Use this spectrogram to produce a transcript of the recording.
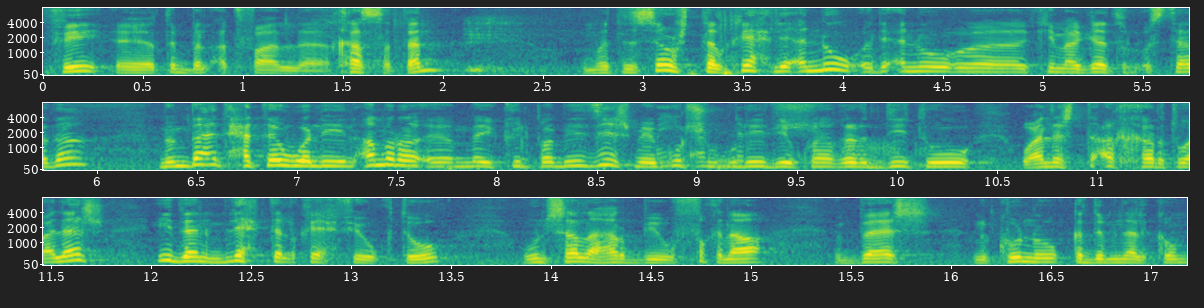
في آه، طب الأطفال خاصة. وما تنساوش التلقيح لأنه لأنه آه، كما قالت الأستاذة من بعد حتى ولي الأمر ما يكولبابيزيش ما يقولش وليدي وكان غير ديته وعلاش تأخرت وعلاش؟ اذا مليح التلقيح في وقته. وإن شاء الله ربي يوفقنا باش نكونوا قدمنا لكم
